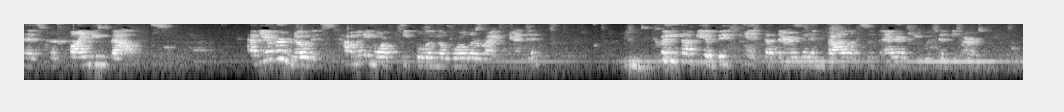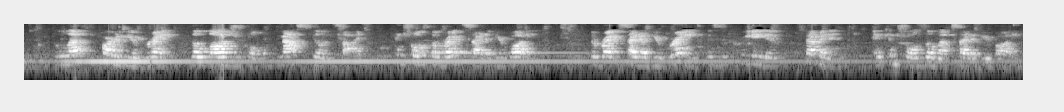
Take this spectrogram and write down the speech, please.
and it's called Finding Balance. Have you ever noticed how many more people in the world are right-handed? Couldn't that be a big hint that there is an imbalance of energy within the earth? The left part of your brain, the logical, masculine side, controls the right side of your body. The right side of your brain is the creative, feminine, and controls the left side of your body.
